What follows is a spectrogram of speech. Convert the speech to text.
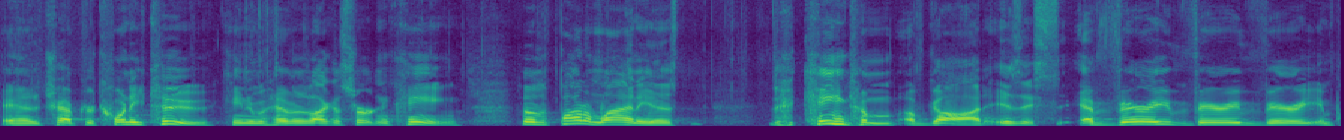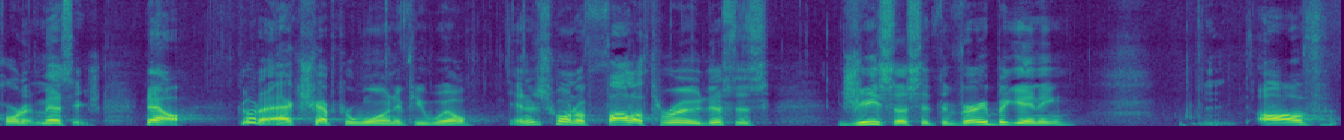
And, chapter 22, kingdom of heaven is like a certain king. So the bottom line is the kingdom of God is a, a very, very, very important message. Now, go to Acts chapter 1, if you will, and I just want to follow through. This is Jesus at the very beginning of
